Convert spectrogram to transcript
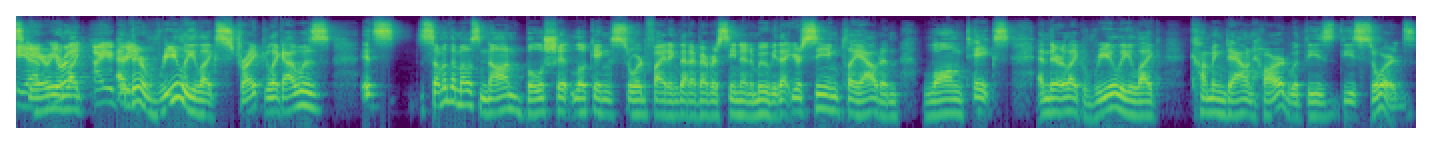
Yeah, scary, you're and right. like I agree. and they're really like strike. Like I was, it's some of the most non bullshit looking sword fighting that I've ever seen in a movie that you're seeing play out in long takes, and they're like really like coming down hard with these these swords.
